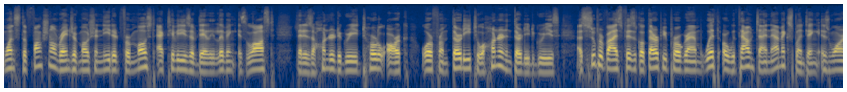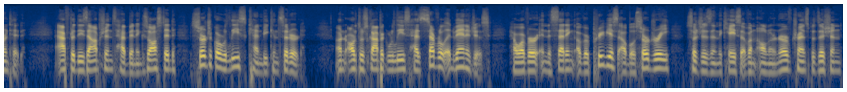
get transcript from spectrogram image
Once the functional range of motion needed for most activities of daily living is lost, that is a 100 degree total arc or from 30 to 130 degrees, a supervised physical therapy program with or without dynamic splinting is warranted. After these options have been exhausted, surgical release can be considered. An arthroscopic release has several advantages. However, in the setting of a previous elbow surgery, such as in the case of an ulnar nerve transposition,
